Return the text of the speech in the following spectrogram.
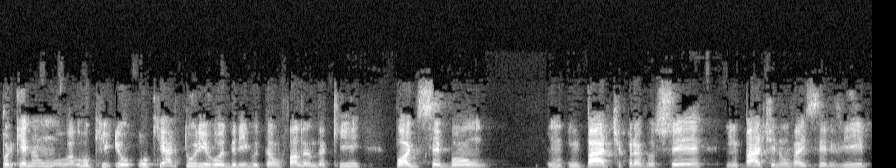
porque não o que, o que Arthur e Rodrigo estão falando aqui pode ser bom em parte para você, em parte não vai servir,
